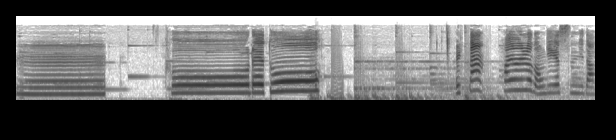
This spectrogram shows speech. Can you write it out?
음, 그래도 일단 화요일로 넘기겠습니다.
